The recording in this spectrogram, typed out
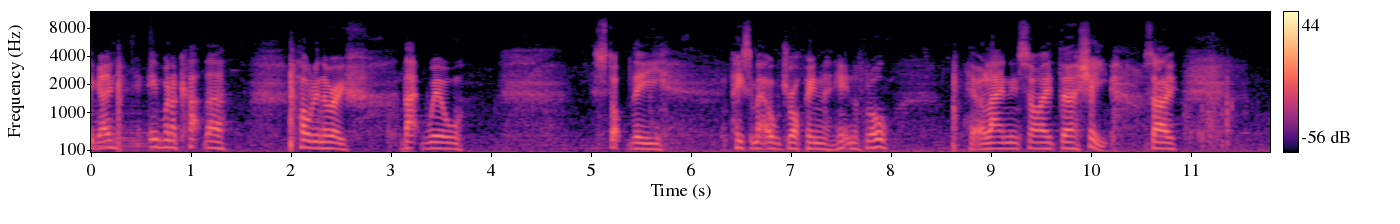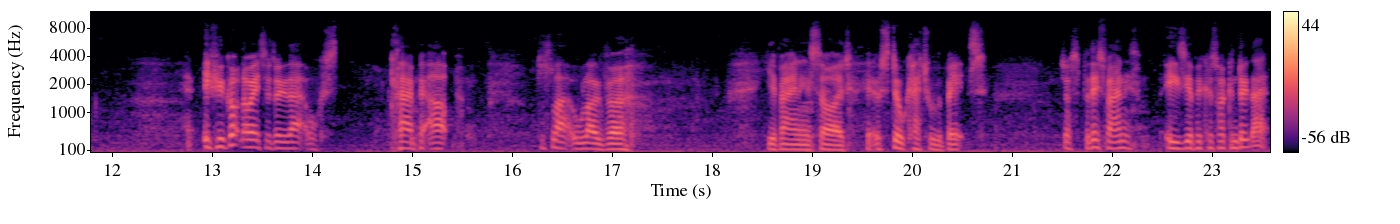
You go. Even when I cut the hole in the roof that will stop the piece of metal dropping and hitting the floor. It'll land inside the sheet. So if you've got nowhere to do that we'll clamp it up just like all over your van inside. It'll still catch all the bits. Just for this van it's easier because I can do that.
